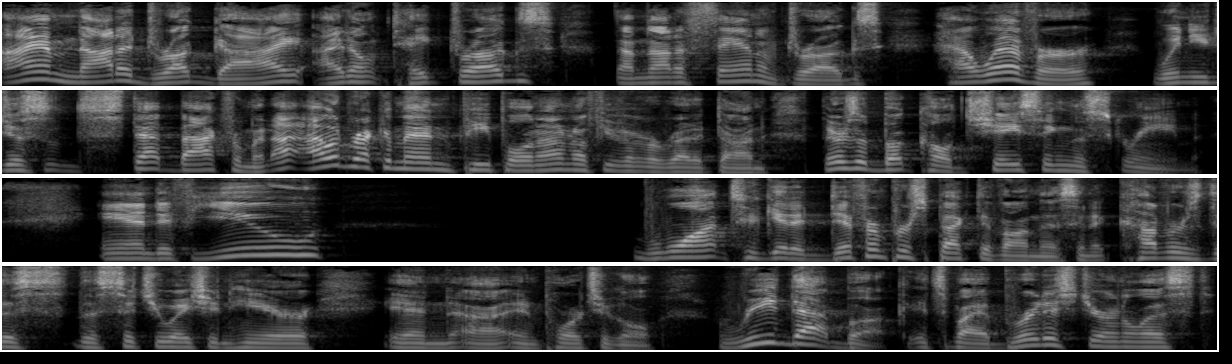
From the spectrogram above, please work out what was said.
I am not a drug guy. I don't take drugs. I'm not a fan of drugs. However, when you just step back from it, I, I would recommend people, and I don't know if you've ever read it, Don, there's a book called Chasing the Scream. And if you want to get a different perspective on this and it covers this the situation here in uh, in Portugal read that book it's by a British journalist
